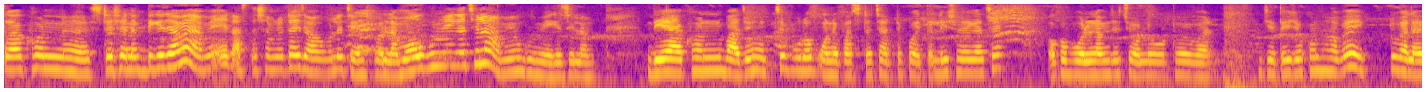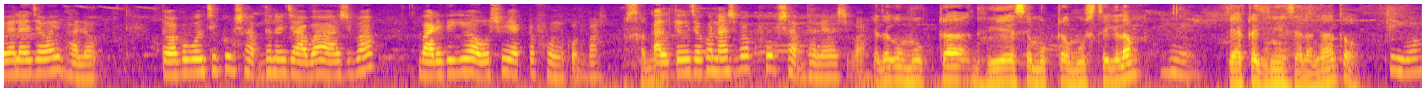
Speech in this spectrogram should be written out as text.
তো এখন স্টেশনের দিকে যাবে, আমি এই রাস্তার সামনেটাই যাব বলে চেঞ্জ করলাম। ও ঘুমিয়ে গেছিল, আমিও ঘুমিয়ে গেছিলাম। দিয়ে এখন বাজে হচ্ছে পুরো পৌনে পাঁচটা, চারটে পঁয়তাল্লিশ হয়ে গেছে। ওকে বললাম যে, চলো ওঠো এবার। যেতেই যখন হবে, একটু বেলায় বেলায় যাওয়াই ভালো। তোমাকে বলছি, খুব সাবধানে যাবা, আসবা। বাড়িতে গিয়ে অবশ্যই একটা ফোন করবা। কালকেও যখন আসবা খুব সাবধানে আসবা। এ দেখো মুখটা ধুয়ে এসে মুখটা মুছতে গেলাম। হুম। তো একটা জিনিস এলাম জানো তো? কি গো?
